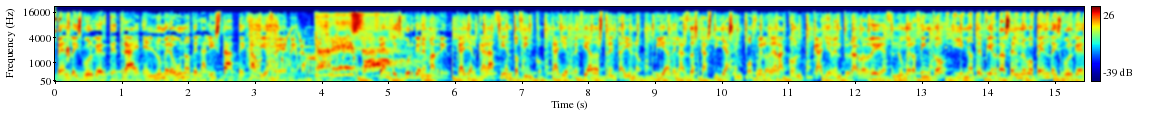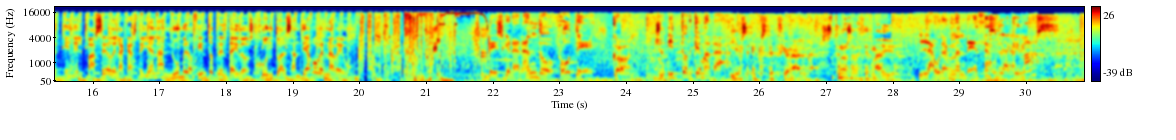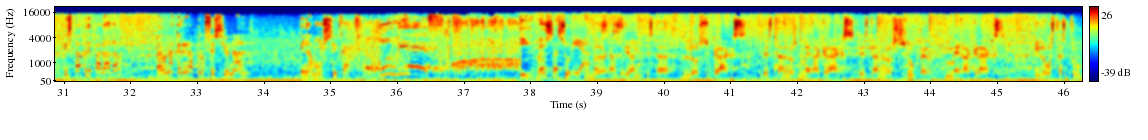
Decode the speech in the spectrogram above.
Bentley's Burger te trae el número uno de la lista de Happy FM. Bentley's Burger en Madrid, calle Alcalá 105, calle Preciados 31, vía de las dos Castillas en Pozuelo de Alacón, calle Ventura Rodríguez número 5 y no te pierdas el nuevo Bentley's Burger en el Paseo de la Castellana número 132, junto al Santiago Bernabéu. Desgranando OT con Judith Torquemada. Y es excepcional. Esto no sabe hacer nadie. Laura Hernández. Es la que más está preparada para una carrera profesional en la música. ¡Un 10! Y Rosa Suria. En el mundo de la canción están los cracks, están los mega cracks, están los super mega cracks y luego estás tú.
